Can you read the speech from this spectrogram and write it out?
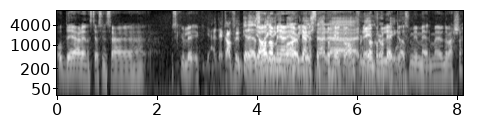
Og det er det eneste jeg syns er skulle Ja, det kan funke, det, så Ja lenge da, men jeg, jeg vil gjerne sånn sett noe helt annet, eh, Fordi da kan du leke deg så mye mer med universet.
